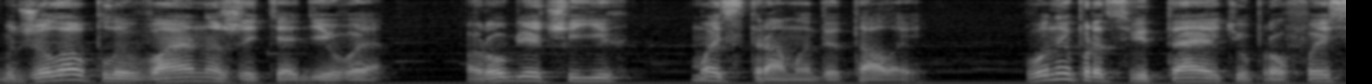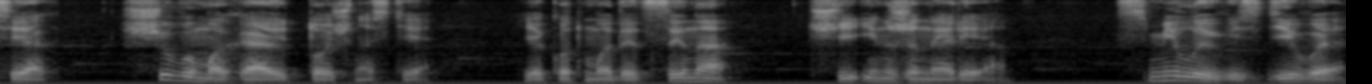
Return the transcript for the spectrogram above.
Бджола впливає на життя діви, роблячи їх майстрами деталей. Вони процвітають у професіях, що вимагають точності, як от медицина чи інженерія. Сміливість діви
